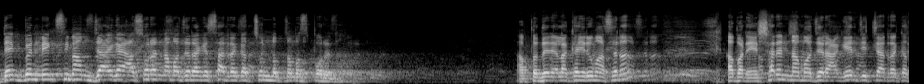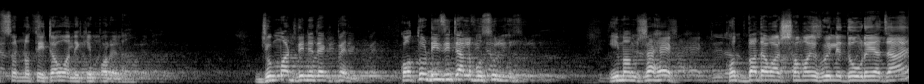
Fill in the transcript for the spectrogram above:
দেখবেন ম্যাক্সিমাম জায়গায় আসরের নামাজের আগে চার রাকাত সুন্নত নামাজ পড়ে না। আপনাদের এলাকায় এরকম আছে না? আবার এশারের নামাজের আগের যে চার রাকাত সুন্নত এটাও অনেকে পড়ে না। জুম্মার দিনে দেখবেন কত ডিজিটাল মুসল্লি ইমাম সাহেব খোদবা দেওয়ার সময় হইলে দৌড়ে যায়।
